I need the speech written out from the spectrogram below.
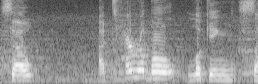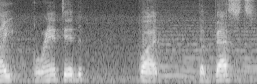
So, a terrible looking site, granted, but the best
